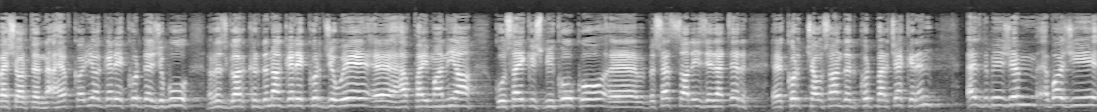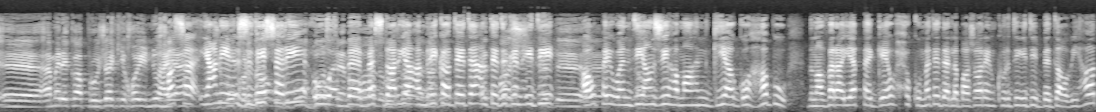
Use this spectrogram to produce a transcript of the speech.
وشارتن هفکاریا گل کرد جبو رزگار کردنا گل کرد جوی هفپیمانیا کوسای کشبیکو کو به صد سالی زیدتر کرد چوساندن کرد پرچه کرن از دبیجم باجی امریکا پروژکی خوی نو هیا باشا یعنی جدی شری و بشداریا امریکا تیدا انت دکن ایدی او پیوندیان جی هماهنگیا گو هبو دناورا یپگی و حکومت در لباجارین کردی ایدی بداوی هات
